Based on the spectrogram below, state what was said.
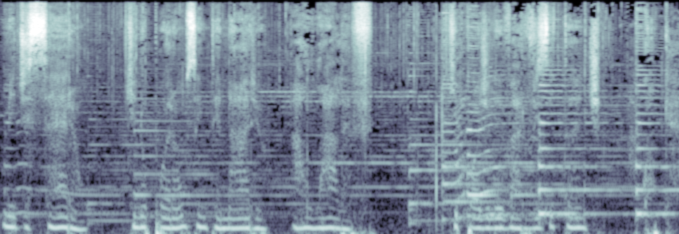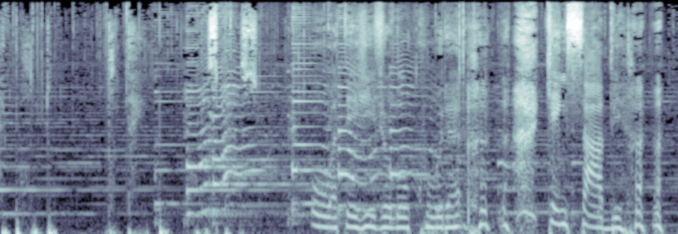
Me disseram que no porão centenário há um Aleph que pode levar o visitante a qualquer ponto no tempo no espaço. Ou a terrível loucura. Quem sabe?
